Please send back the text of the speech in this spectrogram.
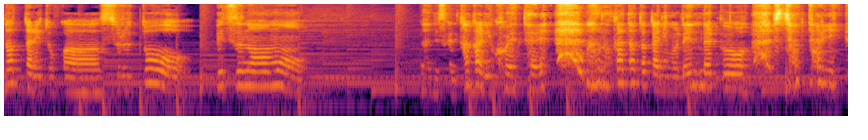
だったりとかすると別のもうなんですかね係超えて あの方とかにも連絡をしちゃったり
